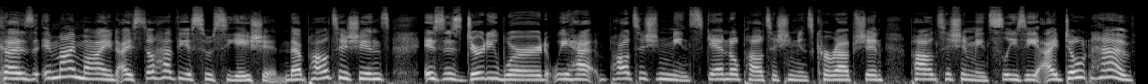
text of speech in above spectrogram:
because in my mind i still have the association that politicians is this dirty word we have politician means scandal politician means corruption politician means sleazy i don't have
